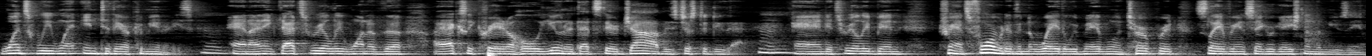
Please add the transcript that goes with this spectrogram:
once we went into their communities. Mm. And I think that's really one of the, I actually created a whole unit. That's their job, is just to do that. Mm. And it's really been transformative in the way that we've been able to interpret slavery and segregation in the museum.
